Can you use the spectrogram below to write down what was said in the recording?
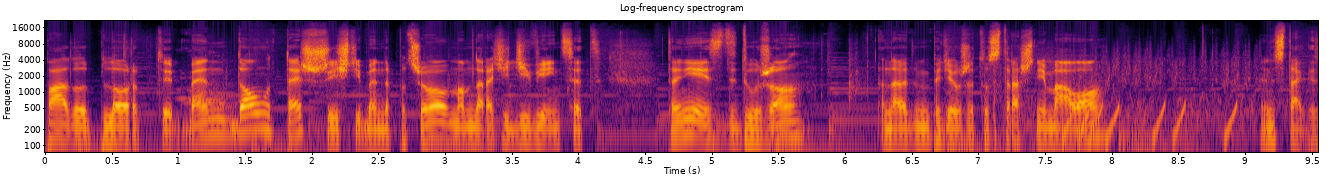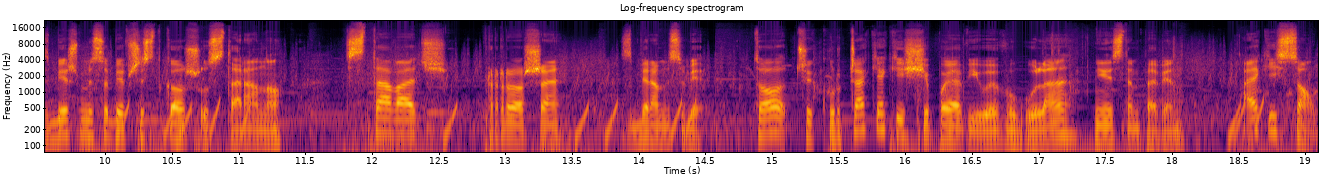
Paddle plorty będą też, jeśli będę potrzebował. Mam na razie 900. To nie jest dużo, a nawet bym powiedział, że to strasznie mało. Więc tak, zbierzmy sobie wszystko o 6 rano. Wstawać, proszę. Zbieramy sobie to. Czy kurczaki jakieś się pojawiły w ogóle? Nie jestem pewien. A jakieś są.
